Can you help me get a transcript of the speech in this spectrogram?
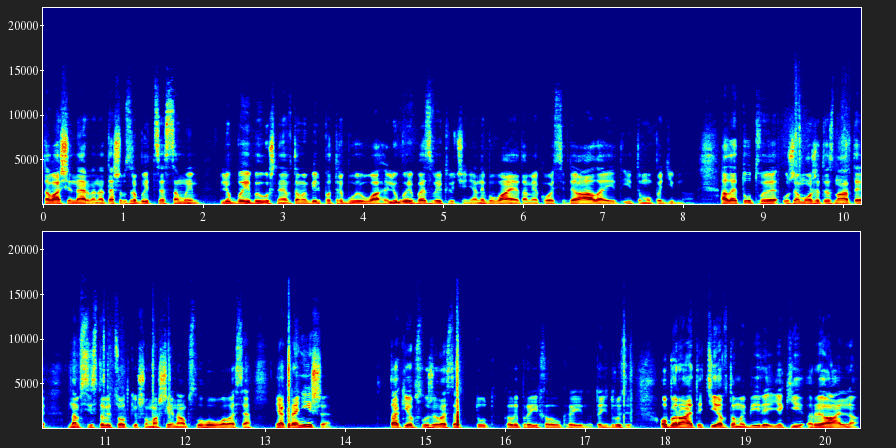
та ваші нерви на те, щоб зробити це самим. Любий беушний автомобіль потребує уваги, любий без виключення. Не буває там якогось ідеала і, і тому подібного. Але тут ви вже можете знати на всі 100%, що машина обслуговувалася як раніше, так і обслужилася тут, коли приїхала в Україну. Тоді, друзі, обирайте ті автомобілі, які реально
